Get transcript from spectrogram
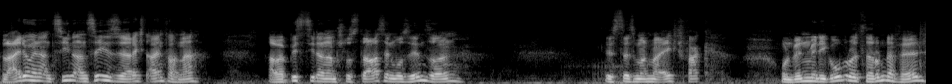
Leitungen anziehen an sich ist ja recht einfach, ne? Aber bis die dann am Schluss da sind, wo sie hin sollen, ist das manchmal echt fuck. Und wenn mir die GoPro jetzt da runterfällt,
